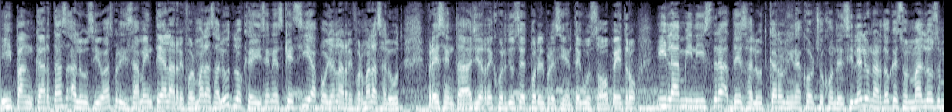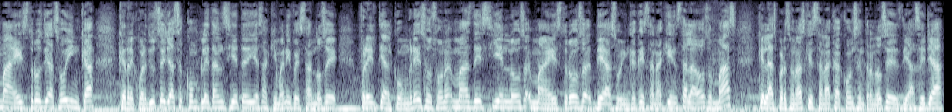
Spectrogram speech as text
y pancartas alusivas precisamente a la reforma a la salud. Lo que dicen es que sí apoyan la reforma a la salud presentada ayer, recuerde usted, por el presidente Gustavo Petro y la ministra de Salud, Carolina Corcho. Con decirle, Leonardo, que son más los maestros de Azoinca, que recuerde usted, ya se completan siete días aquí manifestándose frente al Congreso. Son más de 100 los maestros de Azoinca que están aquí instalados, más que las personas que están acá concentrándose desde hace ya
